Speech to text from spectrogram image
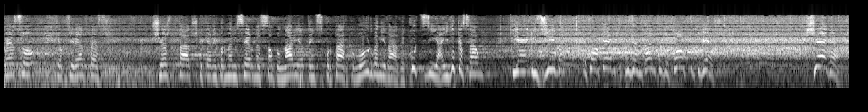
Peço que o Presidente peço os senhores deputados que querem permanecer na sessão plenária têm de se portar com a urbanidade, a cortesia, a educação que é exigida a qualquer representante do povo português. Chega!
